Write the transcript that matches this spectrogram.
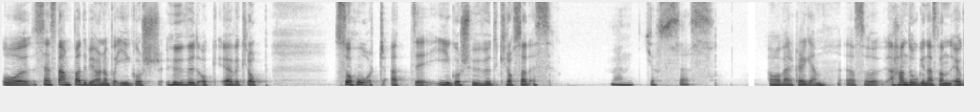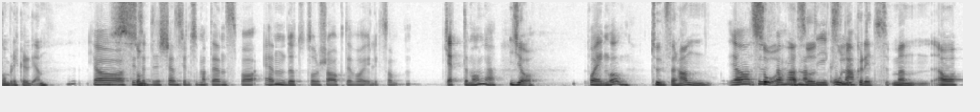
Och sen stampade björnen på Igors huvud och överkropp så hårt att eh, Igors huvud krossades. Men jösses. Ja, verkligen. Alltså, han dog ju nästan ögonblickligen. Ja, Som- som... det känns ju inte som att det ens var en dödsorsak. Det var ju liksom jättemånga Ja, på en gång. tur för han. Ja, tur så, för han alltså, att det gick snabbt. olyckligt. Men ja,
